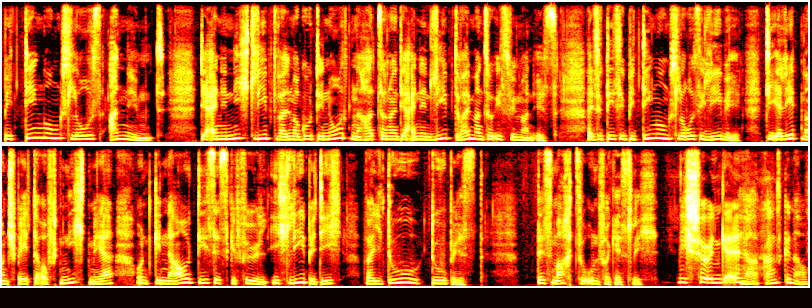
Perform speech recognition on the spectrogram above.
bedingungslos annimmt, der einen nicht liebt, weil man gute Noten hat, sondern der einen liebt, weil man so ist, wie man ist. Also diese bedingungslose Liebe, die erlebt man später oft nicht mehr und genau dieses Gefühl, ich liebe dich, weil du du bist, das macht so unvergesslich. Wie schön, gell? Ja, ganz genau.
